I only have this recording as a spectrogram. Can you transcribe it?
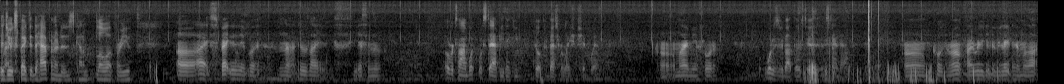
Did you expect it to happen, or did it just kind of blow up for you? Uh, I expected it, but not. It was like yes and no. Over time, what, what staff do you think you built the best relationship with? Um, Miami and Florida. What is it about those two that stand out? Um, Coach Rumph, I really get to relate to him a lot.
